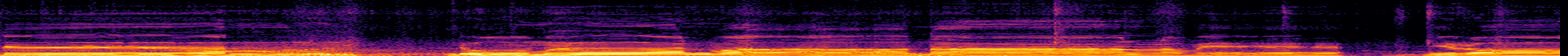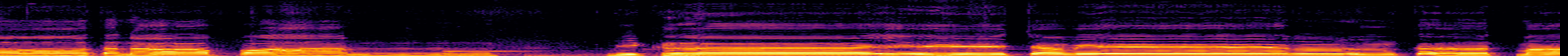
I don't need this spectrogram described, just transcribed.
เดือน ดูเหมือนว่านานละแม่นี่รอตนาปันมีเคยจะเวียนเกิดมา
